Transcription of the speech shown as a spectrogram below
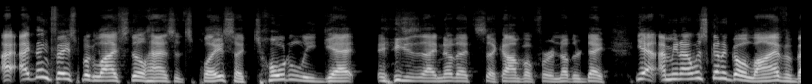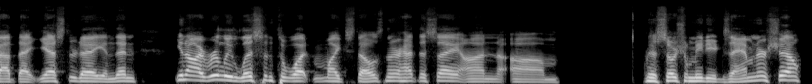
I, I, think Facebook Live still has its place. I totally get." He says, "I know that's a convo for another day." Yeah, I mean, I was going to go live about that yesterday, and then you know, I really listened to what Mike Stelzner had to say on um, the Social Media Examiner show.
